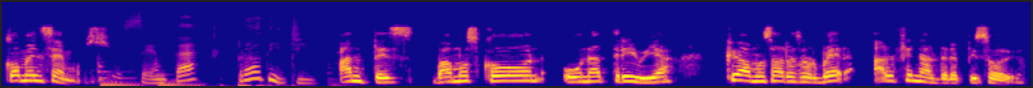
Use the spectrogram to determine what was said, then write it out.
comencemos. Presenta Prodigy. Antes, vamos con una trivia que vamos a resolver al final del episodio.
